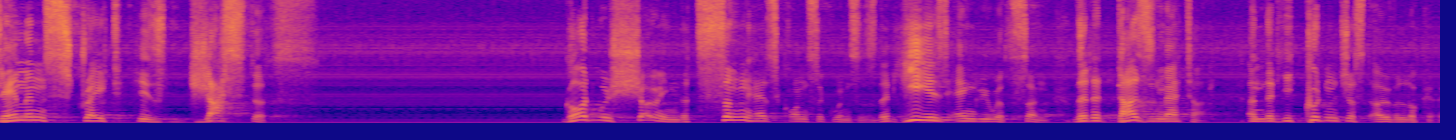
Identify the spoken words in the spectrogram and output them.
demonstrate his justice. God was showing that sin has consequences, that he is angry with sin, that it does matter, and that he couldn't just overlook it.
